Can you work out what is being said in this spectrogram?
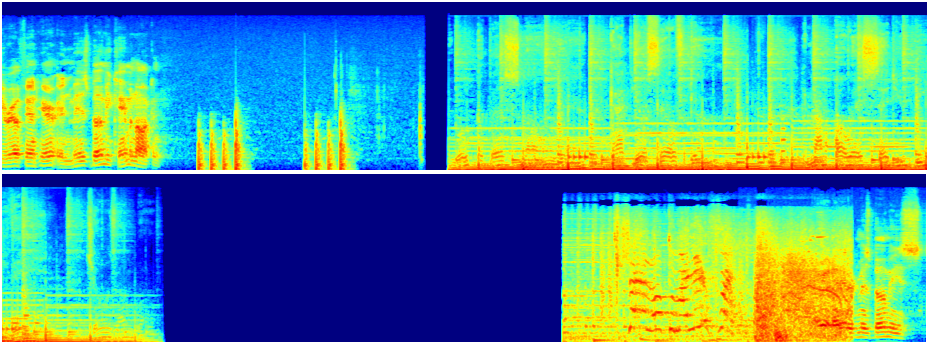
T-Rail fan here, and Ms. Bomey came a knocking. Woke up this morning, got yourself a gun. Your mama always said you'd be there, chosen one. Say hello to my little friend. Alright, I entered Ms. Bomey's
